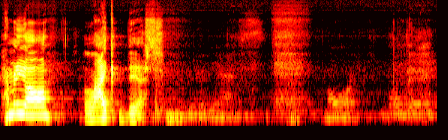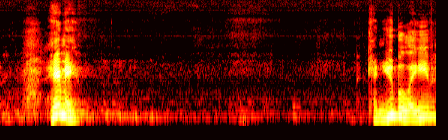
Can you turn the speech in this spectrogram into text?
How many of y'all like this? Hear me. Can you believe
